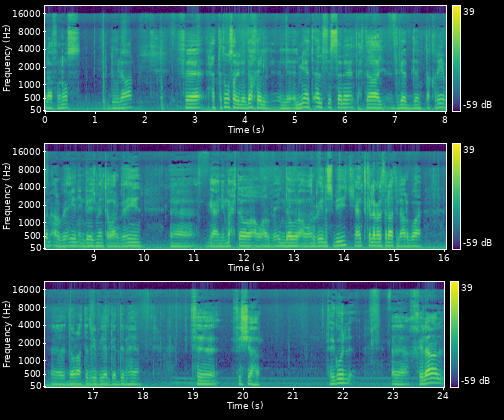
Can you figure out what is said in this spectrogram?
آلاف ونص دولار. فحتى توصل إلى دخل المئة ألف في السنة تحتاج تقدم تقريبا أربعين engagement أو أربعين آه، يعني محتوى أو 40 دورة أو 40 سبيتش يعني تتكلم على ثلاث إلى أربع آه، دورات تدريبية تقدمها في في الشهر. فيقول آه، خلال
